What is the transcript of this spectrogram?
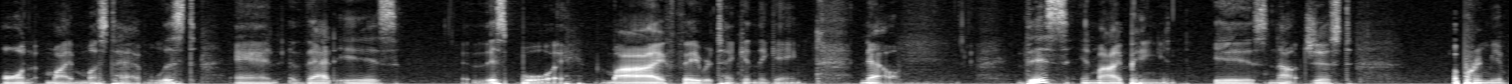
on my must-have list, and that is this boy, my favorite tank in the game. Now, this, in my opinion, is not just a premium,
